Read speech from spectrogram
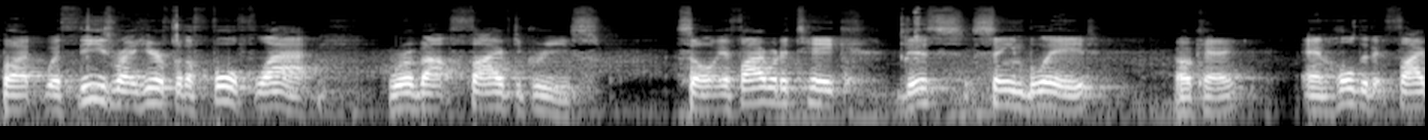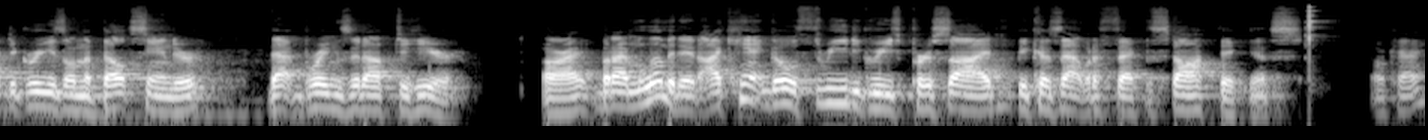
But with these right here for the full flat, we're about 5 degrees. So if I were to take this same blade, okay, and hold it at 5 degrees on the belt sander, that brings it up to here. All right, but I'm limited. I can't go 3 degrees per side because that would affect the stock thickness. Okay?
